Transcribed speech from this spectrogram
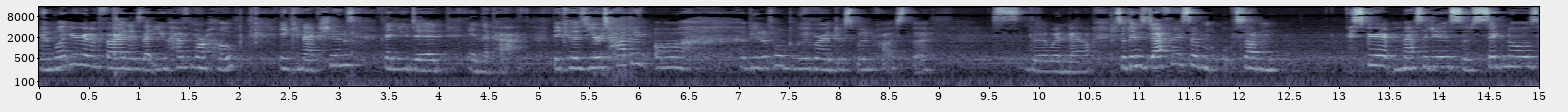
And what you're gonna find is that you have more hope in connections than you did in the past because you're tapping, oh, a beautiful bluebird just went across the, the window. So there's definitely some, some spirit messages, some signals.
